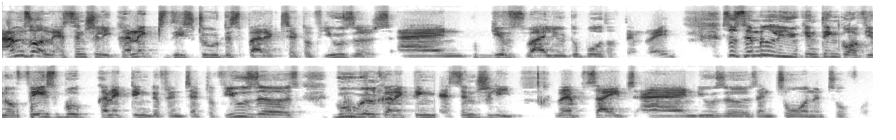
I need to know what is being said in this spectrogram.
Amazon essentially connects these two disparate set of users and gives value to both of them, right? So similarly, you can think of you know Facebook connecting different set of users, Google connecting essentially websites and users, and so on and so forth.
